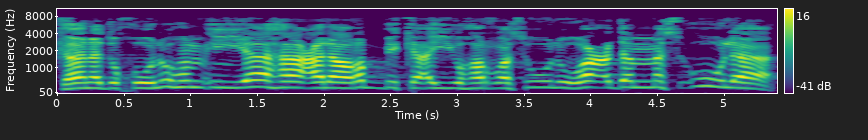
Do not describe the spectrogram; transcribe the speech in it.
كان دخولهم إياها على ربك أيها الرسول وعدا مسؤولا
